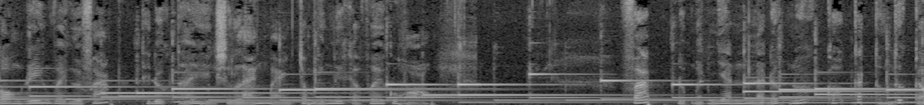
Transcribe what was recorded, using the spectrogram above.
Còn riêng về người Pháp thì được thể hiện sự lãng mạn trong những ly cà phê của họ. Pháp được mệnh danh là đất nước có cách thưởng thức cà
